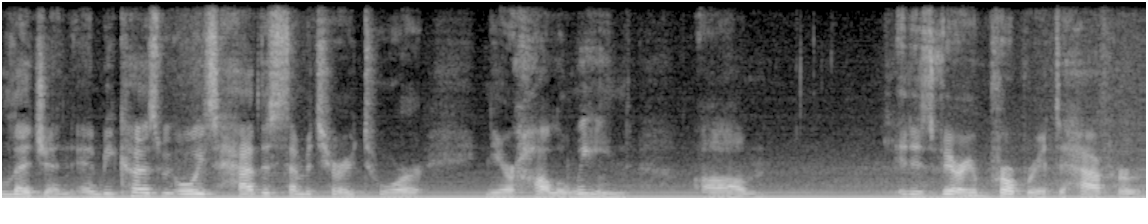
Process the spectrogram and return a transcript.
legend, and because we always have the cemetery tour near Halloween, um, it is very appropriate to have her.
